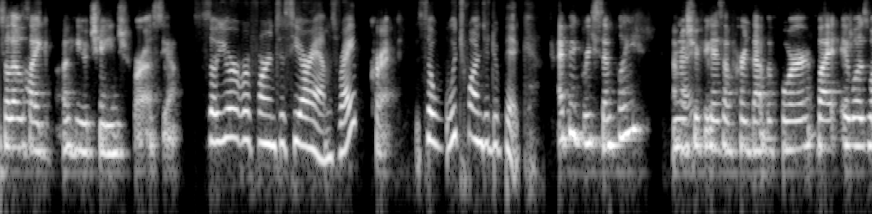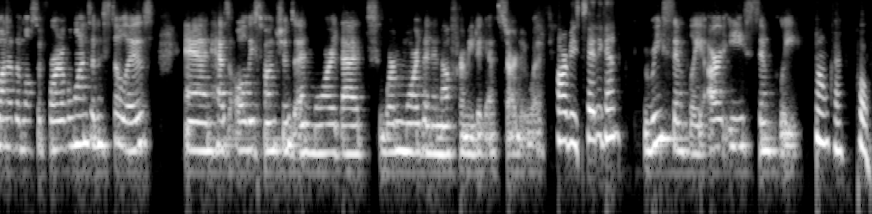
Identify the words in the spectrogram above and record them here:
So that was like a huge change for us yeah so you're referring to crms right correct so which one did you pick i picked ReSimpli I'm not sure if you guys have heard that before, but it was one of the most affordable ones and it still is and has all these functions and more that were more than enough for me to get started with. Arvi, say it again. ReSimpli, R E Simply. Okay, cool.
